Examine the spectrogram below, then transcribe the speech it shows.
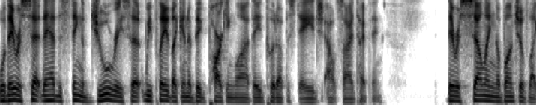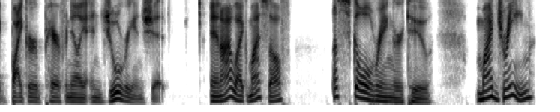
Well, they were set. They had this thing of jewelry set. We played like in a big parking lot. They'd put up a stage outside type thing they were selling a bunch of like biker paraphernalia and jewelry and shit. And I like myself a skull ring or two. My dream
